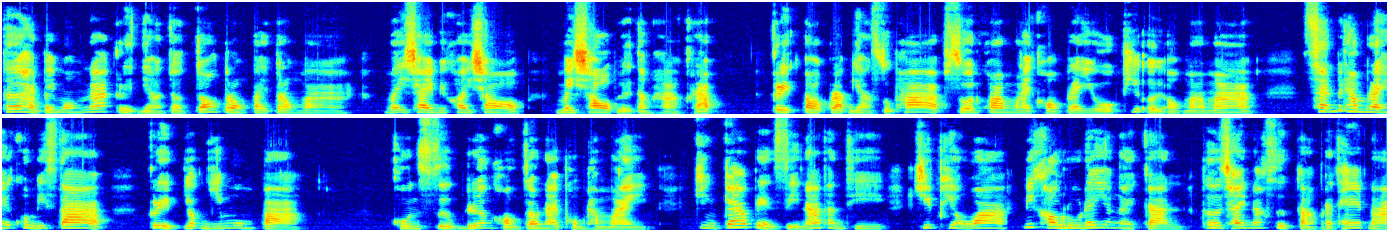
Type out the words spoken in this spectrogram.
เธอหันไปมองหน้ากรีดอย่างจดจ้องตรงไปตรงมา ไม่ใช่ไม่ค่อยชอบ ไม่ชอบเลยต่างหากครับ กริดตอบกลับอย่างสุภาพ ส่วนความหมายของประโยคที่เอ่ยออกมามาก ฉันไปทำอะไรให้คุณไม่ทราบ กริดยกยิ้มมุมปาก คุณสืบเรื่องของเจ้านายผมทำไม กิ่งแก้วเปลี่ยนสีหน้าทันที คิดเพียงว่านี่เขารู้ได้ยังไงกัน เธอใช้นักสืบต่างประเทศนะ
